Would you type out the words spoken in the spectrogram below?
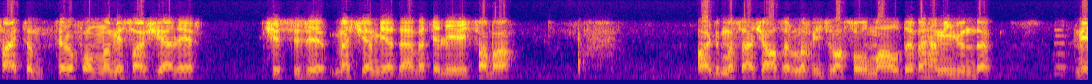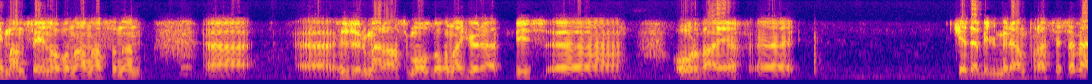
saytın telefonuna mesaj gəlir ki, sizi məhkəməyə dəvət eləyirik sabah. Aydın məsələ ki, hazırlıq iclası olmalıdır və həmin gündə Mehman Hüseynovun anasının ə, ə, hüzür mərasimi olduğuna görə biz ə, oradayıq. Ə, gedə bilmirəm prosesə və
